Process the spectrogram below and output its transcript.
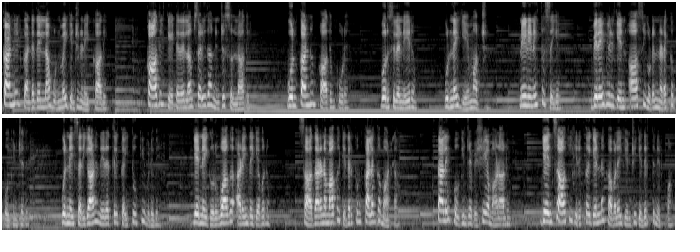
கண்ணில் கண்டதெல்லாம் உண்மை என்று நினைக்காதே. காதில் கேட்டதெல்லாம் சரிதான் என்று சொல்லாதே. உன் கண்ணும் காதும் கூட ஒரு சில நேரம் உன்னை ஏமாற்றும். நீ நினைத்த செயல் விரைவில் என் ஆசியுடன் நடக்கப் போகின்றது. உன்னை சரியான நேரத்தில் கை தூக்கி விடுவேன். என்னை குருவாக அடைந்த எவனும் சாதாரணமாக எதற்கும் கலங்க மாட்டான். தலை போகின்ற விஷயமானாலும் என் சாகி இருக்க என்ன கவலை என்று எதிர்த்து நிற்பான்.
